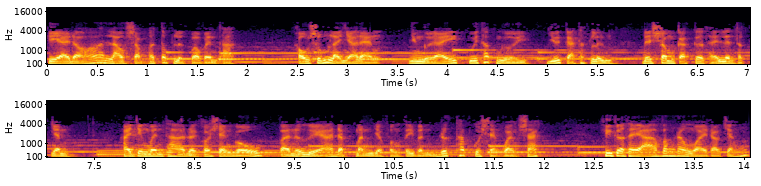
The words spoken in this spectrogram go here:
Khi ai đó lao sầm hết tốc lực vào Venta Khẩu súng lại nhả đạn, Nhưng người ấy cúi thấp người dưới cả thắt lưng để xông cả cơ thể lên thật nhanh. Hai chân Venta rời khỏi sàn gỗ và nữ người ả đập mạnh vào phần tay vịn rất thấp của sàn quan sát. Khi cơ thể ả văng ra ngoài rào chắn,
